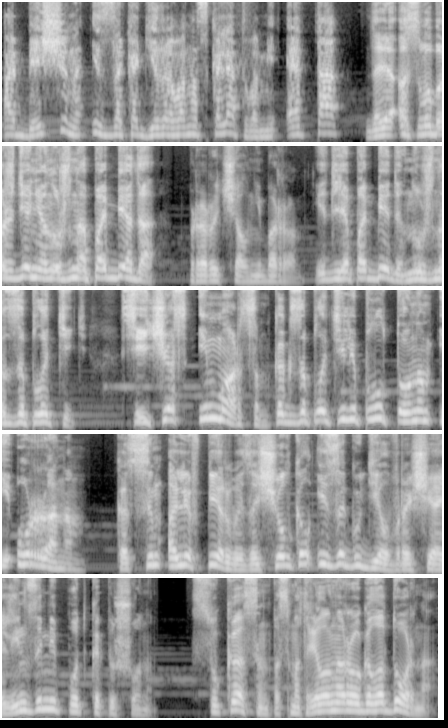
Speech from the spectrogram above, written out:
Обещано и закодировано с клятвами. Это «Для освобождения нужна победа!» – прорычал Небаран. «И для победы нужно заплатить. Сейчас и Марсом, как заплатили Плутоном и Ураном». Косым Алев Первый защелкал и загудел, вращая линзами под капюшоном. Сукасан посмотрела на Рогала Дорна.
